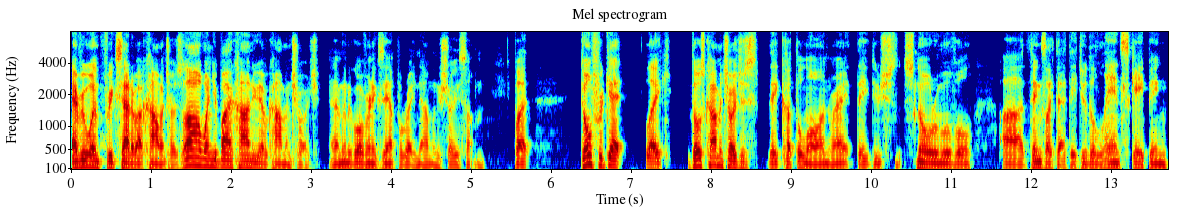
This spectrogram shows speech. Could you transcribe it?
everyone freaks out about common charges. Oh, when you buy a condo, you have a common charge. And I'm going to go over an example right now. I'm going to show you something. But don't forget, like those common charges, they cut the lawn, right? They do sh- snow removal, uh, things like that. They do the landscaping.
